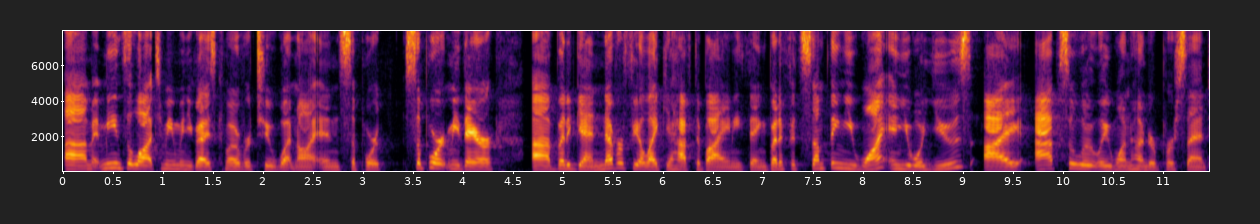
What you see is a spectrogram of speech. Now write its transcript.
Um, it means a lot to me when you guys come over to Whatnot and support support me there. Uh, but again, never feel like you have to buy anything. But if it's something you want and you will use, I absolutely 100%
